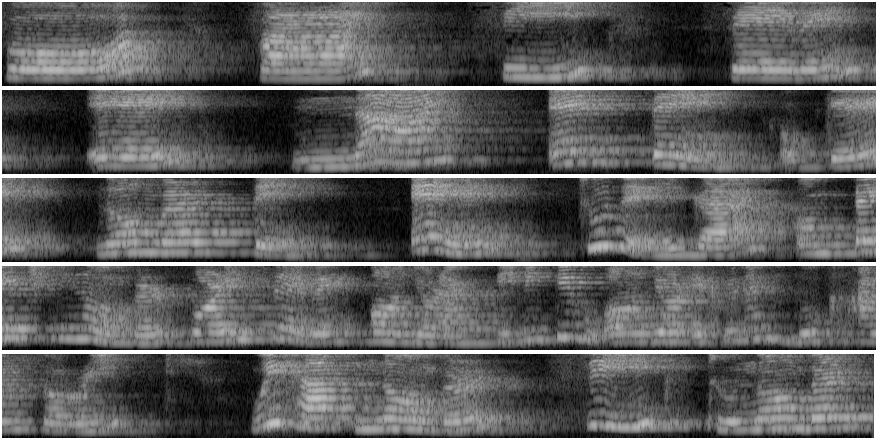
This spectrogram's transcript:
4, 5, 6, 7, 8, 9, and 10, okay? Number 10. And Today, guys, on page number 47 on your activity, on your student's book, I'm sorry, we have number 6 to number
